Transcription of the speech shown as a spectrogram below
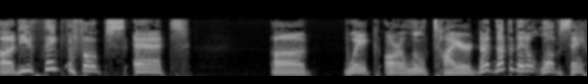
Uh, do you think the folks at uh, Wake are a little tired? Not not that they don't love Sam,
